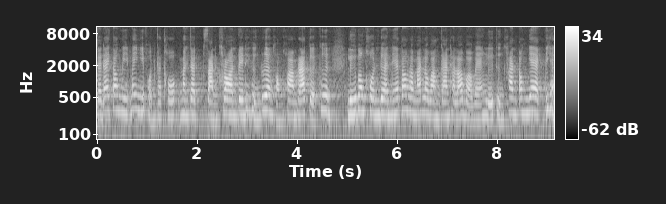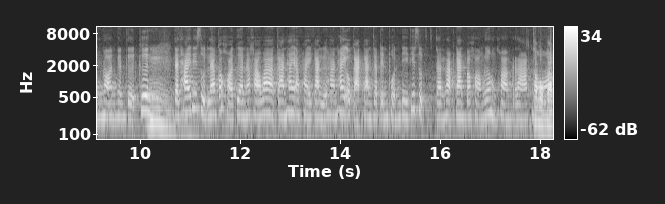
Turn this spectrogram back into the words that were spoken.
จะได้ต้องมีไม่มีผลกระทบ มันจะสั่นคลอนไปถึงเรื่องของความรักเกิดขึ้น หรือบางคนเดือนนี้ต้องระมัดระวังการทะเลาะเบาะแวงหรือถึงขั้นต้องแยกเตียงนอนกันเกิดขึ้นอืมแต่ท้ายที่สุดแล้วก็ขอเตือนนะคะว่าการให้อภัยกันหรือการให้โอกาสกันจะเป็นผลดีที่สุดสำหรับการประคองเรื่องของความรักครับผมเนาะครับ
